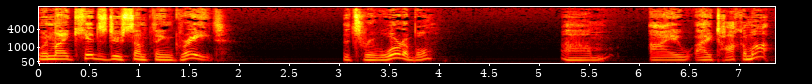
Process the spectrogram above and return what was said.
when my kids do something great, that's rewardable, um, I I talk them up,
